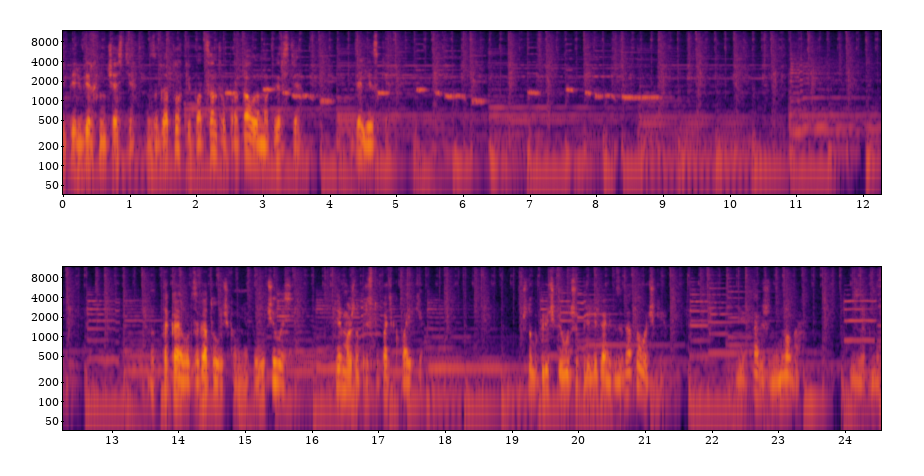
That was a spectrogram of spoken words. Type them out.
Теперь в верхней части заготовки по центру прокалываем отверстие для лески. Вот такая вот заготовочка у меня получилась. Теперь можно приступать к пайке. Чтобы крючки лучше прилегали к заготовочке, я их также немного изогну.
